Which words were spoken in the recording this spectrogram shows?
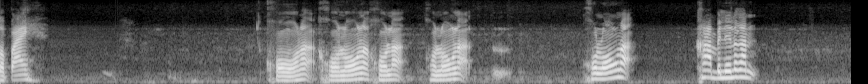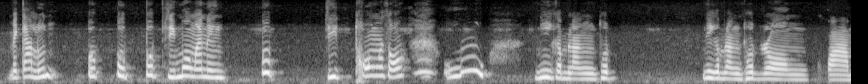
ต่อไป ขอละ ขอร้องละ ขอละ ขอร้องละ ขอร้องละ ข้ามไปเลยแล้วกัน ไม่กล้าลุ้น ปุ๊บปุ๊บปุ๊บสีม่วงมาหนึ่งปุ๊บสีทองมาสองอู้นี่กำลังทด นี่กำลังทดลองความ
